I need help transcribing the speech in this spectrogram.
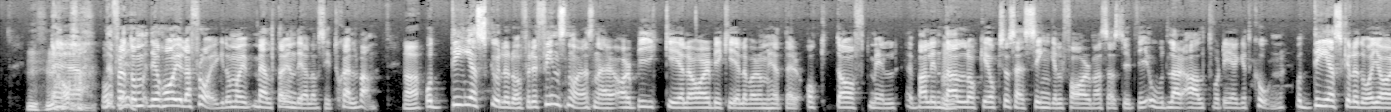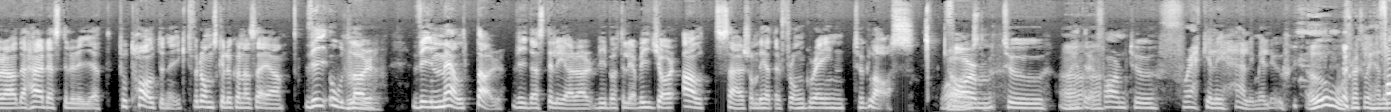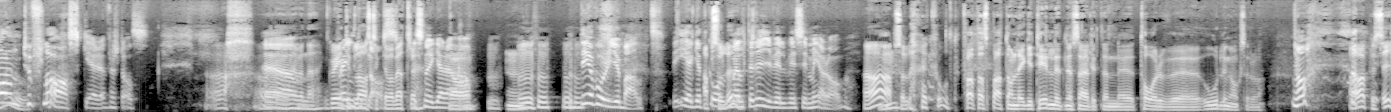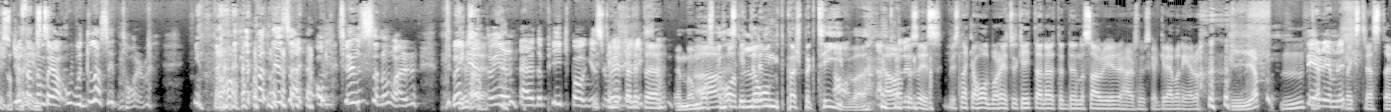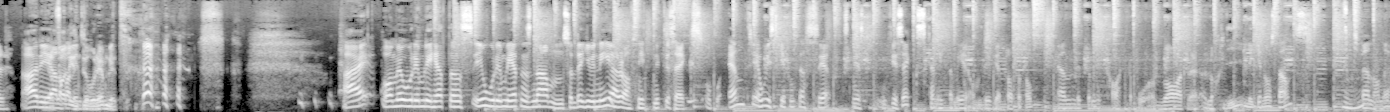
Jaha, Eh, Därför okej. att de, de har ju Lafroig, de har ju, mältar ju en del av sitt själva. Ja. Och det skulle då, för det finns några sådana här Arbiki eller RBK eller vad de heter, och Daft Mill. Balindallock är också så här single farm, alltså typ vi odlar allt vårt eget korn. Och det skulle då göra det här destilleriet totalt unikt, för de skulle kunna säga, vi odlar, vi mältar, vi destillerar, vi buteljerar, vi gör allt så här som det heter från grain to glass. Farm to, vad heter Ja, det? ja. Farm to frackly hallimelu. Oh, Freckly Hello. Farm to flask är det förstås. Ah, ja, inte. Ehm, Grain to Glass tyckte jag var bättre. Det är snyggare. Ja. Ja. Mhm, mhm. Det vore ju ballt. Eget Absolut. golvmälteri vill vi se mer av. Ja, absolut. Coolt. Fattas bara att de lägger till lite sån här liten eh, torvodling också då. Ja, Ja, precis. just att de börjar odla sin torv. Det är så här, om tusen år, då är, det. då är den här The Peach Bog is ready. lite... Liksom. Man Ja, måste vi ha ett långt perspektiv va? Ja, precis. Vi snackar hållbarhet. Vi ska hitta en liten dinosaurie i det här som vi ska gräva ner. Och Japp. mm, Det är rimligt. Växtrester. Ja, det är i I alla fall inte orimligt. orimligt. Nej, och med orimlighetens, i orimlighetens namn så lägger vi ner avsnitt 96 och på n3whisky.se 96 kan ni hitta mer om det vi har pratat om. En liten karta på var Lochli ligger någonstans. Spännande.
